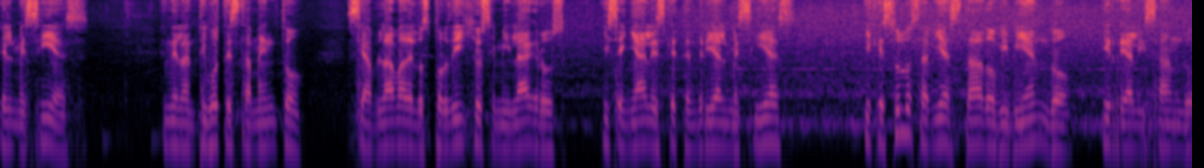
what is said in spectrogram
el Mesías. En el Antiguo Testamento se hablaba de los prodigios y milagros y señales que tendría el Mesías y Jesús los había estado viviendo y realizando.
